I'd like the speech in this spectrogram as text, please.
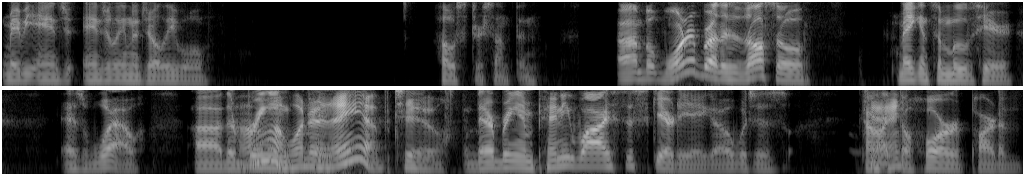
maybe Ange- Angelina Jolie will host or something. Um, but Warner Brothers is also making some moves here as well. Uh, they're bringing oh, what are Pen- they up to? They're bringing Pennywise to Scare Diego, which is kind of Okay. like the horror part of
